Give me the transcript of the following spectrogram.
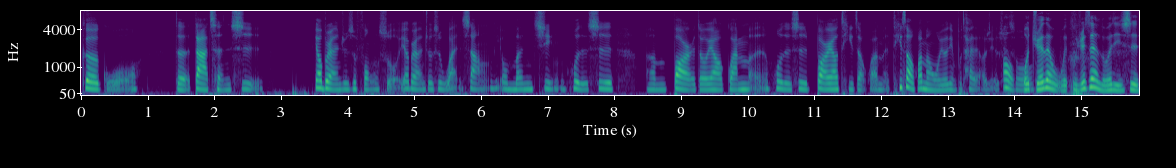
各国的大城市，要不然就是封锁，要不然就是晚上有门禁，或者是。嗯，bar 都要关门，或者是 bar 要提早关门。提早关门我有点不太了解。哦，我觉得我我觉得这个逻辑是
